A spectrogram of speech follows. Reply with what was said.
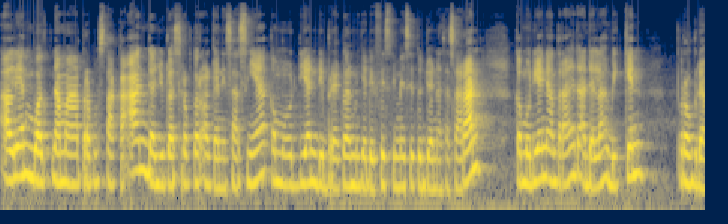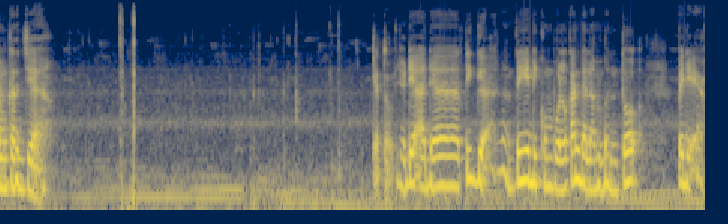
kalian buat nama perpustakaan dan juga struktur organisasinya, kemudian di breakdown menjadi visi misi tujuan dan sasaran. Kemudian yang terakhir adalah bikin program kerja. Gitu. Jadi ada tiga, nanti dikumpulkan dalam bentuk PDF.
